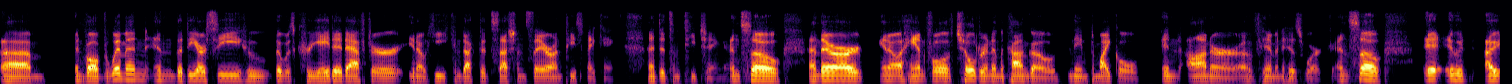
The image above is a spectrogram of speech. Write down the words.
um, involved women in the DRC who that was created after you know he conducted sessions there on peacemaking and did some teaching. And so, and there are you know a handful of children in the Congo named Michael in honor of him and his work. And so it, it, would I,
